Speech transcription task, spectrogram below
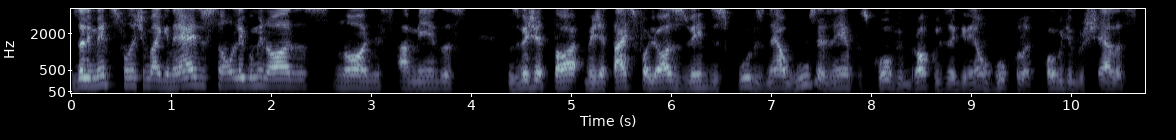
Os alimentos fontes de magnésio são leguminosas, nozes, amêndoas, os vegetais folhosos verdes escuros, né? alguns exemplos, couve, brócolis, agrião, rúcula, couve de bruxelas,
